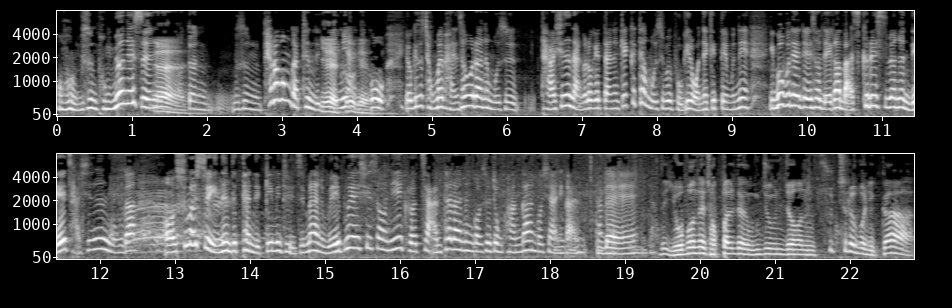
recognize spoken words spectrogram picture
어, 무슨 복면을 쓴 예. 어떤 무슨 테러범 같은 예, 느낌이 그러게요. 아니고 여기서 정말 반성을 하는 모습, 다시는 안 그러겠다는 깨끗한 모습을 보기를 원했기 때문에 이 부분에 대해서 내가 마스크를 쓰면은 내 자신은 뭔가 어, 숨을 수 있는 듯한 느낌이 들지만 외부의 시선이 그렇지 않다라는 것을 좀 관가한 것이 아닌가 안타깝습니다. 네. 근데 요번에 적발된 음주운전 수치를 보니까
